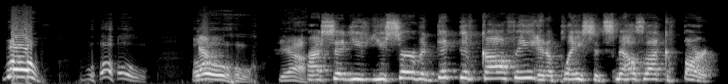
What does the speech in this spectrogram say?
Whoa! Whoa! Oh, yeah. I said, you, you serve addictive coffee in a place that smells like a fart.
